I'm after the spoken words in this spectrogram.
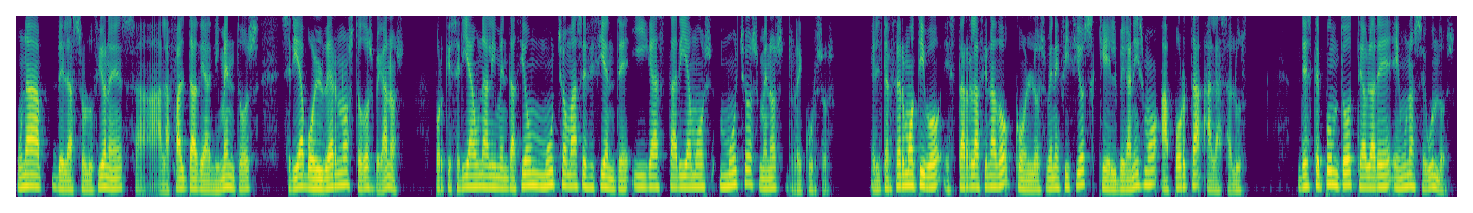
una de las soluciones a la falta de alimentos sería volvernos todos veganos, porque sería una alimentación mucho más eficiente y gastaríamos muchos menos recursos. El tercer motivo está relacionado con los beneficios que el veganismo aporta a la salud. De este punto te hablaré en unos segundos,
